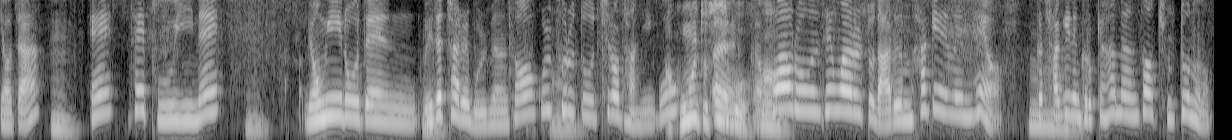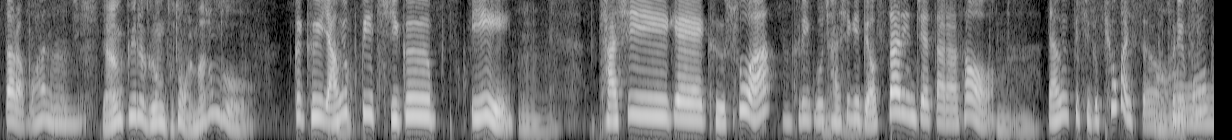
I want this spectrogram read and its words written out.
여자의 음. 새 부인의 명의로 된 외제차를 몰면서 골프를 또 치러 다니고 아, 공을 또 치고. 네, 그러니까 어. 호화로운 생활을 또 나름 하기는 해요. 그러니까 음. 자기는 그렇게 하면서 줄 돈은 없다라고 하는 거지. 양육비를 그럼 보통 얼마 정도? 그, 그 양육비 지급이 음. 자식의 그 수와 그리고 자식이 몇 살인지에 따라서 음. 양육비 지급 표가 있어요. 어. 그리고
